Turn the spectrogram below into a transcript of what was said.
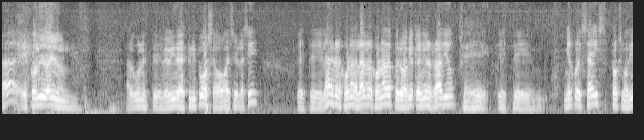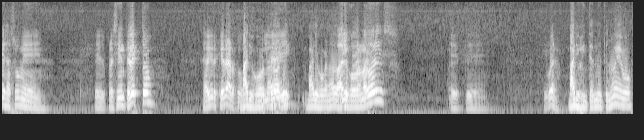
¿ah? Escondido ahí un, algún este, bebida espirituosa, vamos a decirle así. Este, larga la jornada, larga la jornada, pero había que venir al radio. Sí. Este, miércoles 6, próximo 10, asume el presidente electo, Javier Gerardo. Varios gobernadores. Varios gobernadores. varios gobernadores. Este, y bueno, varios intendentes nuevos.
